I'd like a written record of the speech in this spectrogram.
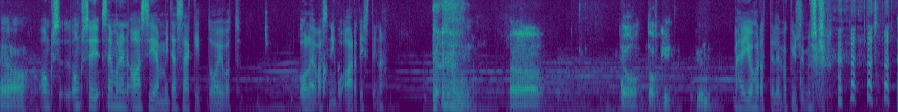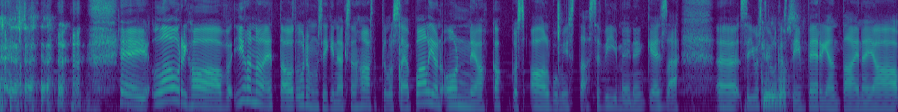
Joo. Onko se semmoinen asia, mitä säkin toivot olevas niin artistina? Öö, joo, toki, kyllä. Vähän johdatteleva kysymys kyllä. Hei, Lauri Haav, ihanaa, että oot Uuden musiikin Xn haastattelussa ja paljon onnea kakkosalbumista, se viimeinen kesä. Se just Kiitos. julkaistiin perjantaina ja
